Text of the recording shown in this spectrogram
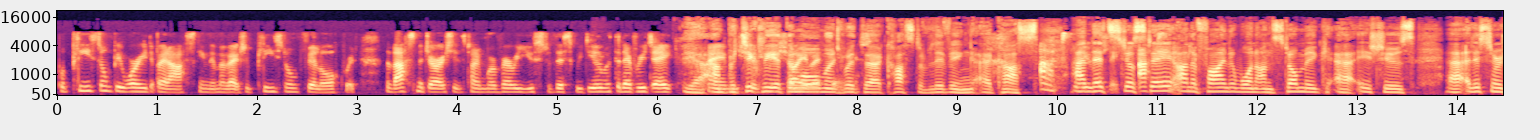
But please don't be worried about asking them about it. Please don't feel awkward. The vast majority of the time, we're very used to this. We deal with it every day. Yeah, um, and particularly at the moment with the cost of living uh, costs. Absolutely. And let's just Absolutely. stay on a final one on stomach uh, issues. Uh, a listener,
